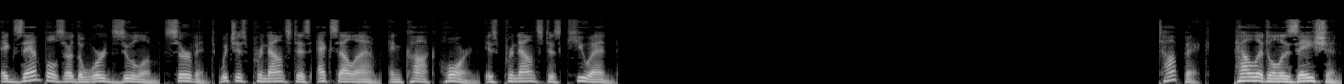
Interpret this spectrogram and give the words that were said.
Examples are the word zulam servant which is pronounced as xlm and cock horn is pronounced as q end. Topic: Palatalization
